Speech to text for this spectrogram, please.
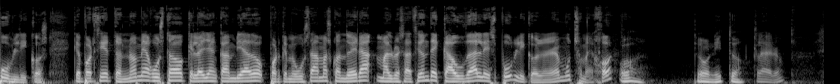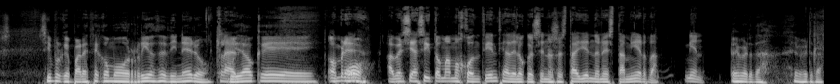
públicos. Que por cierto, no me ha gustado que lo hayan cambiado porque me gustaba más cuando era malversación de caudales públicos. Era mucho mejor. Oh, qué bonito. Claro. Sí, porque parece como ríos de dinero. Claro. Cuidado que... Hombre, Oh, a ver si así tomamos conciencia de lo que se nos está yendo en esta mierda. Bien. es verdad, es verdad.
